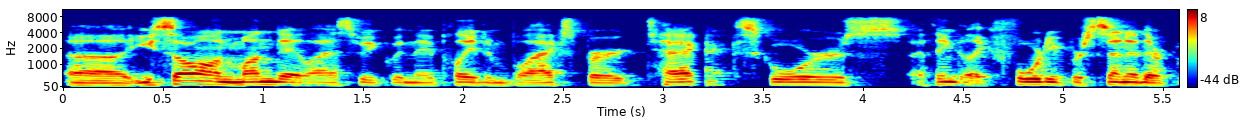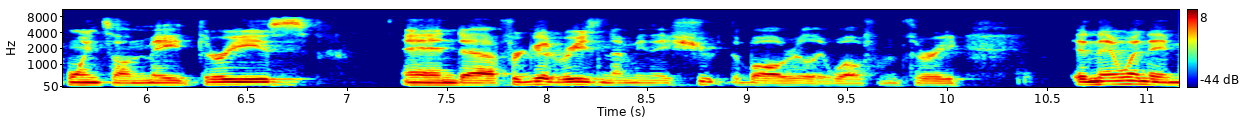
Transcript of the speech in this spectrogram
Uh, you saw on Monday last week when they played in Blacksburg, Tech scores, I think, like 40% of their points on made threes. And uh, for good reason. I mean, they shoot the ball really well from three. And then when they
